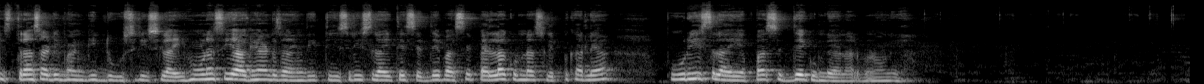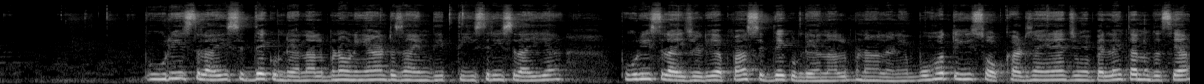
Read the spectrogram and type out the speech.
ਇਸ ਤਰ੍ਹਾਂ ਸਾਡੀ ਬਣ ਗਈ ਦੂਸਰੀ ਸਿਲਾਈ। ਹੁਣ ਅਸੀਂ ਆ ਗਏ ਹਾਂ ਡਿਜ਼ਾਈਨ ਦੀ ਤੀਸਰੀ ਸਿਲਾਈ ਤੇ ਸਿੱਧੇ ਪਾਸੇ ਪਹਿਲਾ ਕੁੰਡਾ ਸਲਿੱਪ ਕਰ ਲਿਆ। ਪੂਰੀ ਸਿਲਾਈ ਆਪਾਂ ਸਿੱਧੇ ਕੁੰਡਿਆਂ ਨਾਲ ਬਣਾਉਣੀ ਆ। ਪੂਰੀ ਸਿਲਾਈ ਸਿੱਧੇ ਕੁੰਡਿਆਂ ਨਾਲ ਬਣਾਉਣੀ ਆ। ਡਿਜ਼ਾਈਨ ਦੀ ਤੀਸਰੀ ਸਿਲਾਈ ਆ। ਪੂਰੀ ਸਿਲਾਈ ਜਿਹੜੀ ਆਪਾਂ ਸਿੱਧੇ ਕੁੰਡਿਆਂ ਨਾਲ ਬਣਾ ਲੈਣੀ ਆ। ਬਹੁਤ ਹੀ ਸੌਖਾ ਡਿਜ਼ਾਈਨ ਹੈ ਜਿਵੇਂ ਪਹਿਲਾਂ ਹੀ ਤੁਹਾਨੂੰ ਦੱਸਿਆ,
